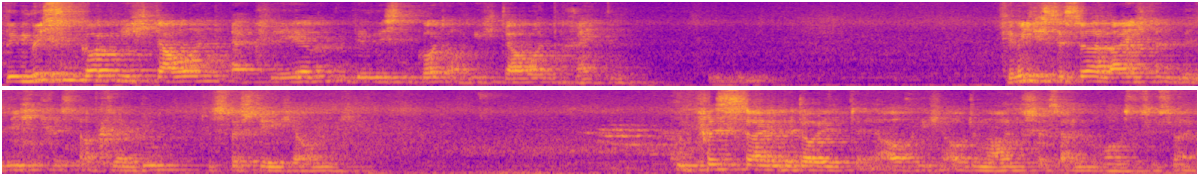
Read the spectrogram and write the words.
Wir müssen Gott nicht dauernd erklären und wir müssen Gott auch nicht dauernd retten. Für mich ist es so erleichternd, mit Nicht-Christen auch du, das verstehe ich auch nicht. Und Christsein bedeutet auch nicht automatisch aus allem raus zu sein.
